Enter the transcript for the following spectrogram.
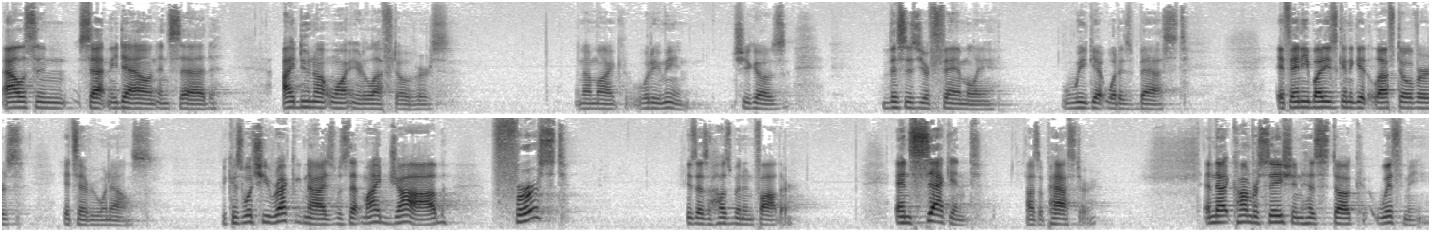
Allison sat me down and said, I do not want your leftovers. And I'm like, What do you mean? She goes, This is your family. We get what is best. If anybody's going to get leftovers, it's everyone else. Because what she recognized was that my job, first, is as a husband and father, and second, as a pastor. And that conversation has stuck with me.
